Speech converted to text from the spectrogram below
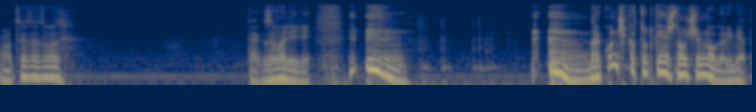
Вот этот вот так, завалили Дракончиков тут, конечно, очень много, ребят.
